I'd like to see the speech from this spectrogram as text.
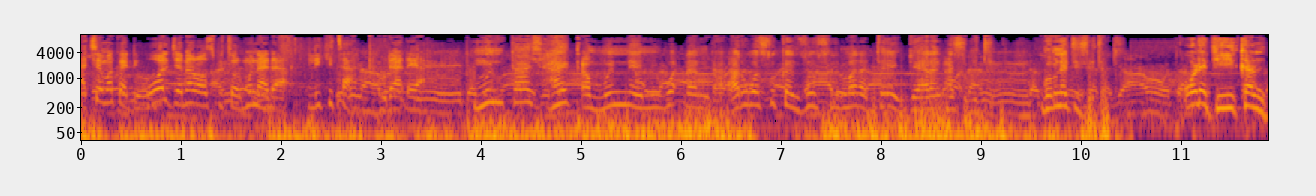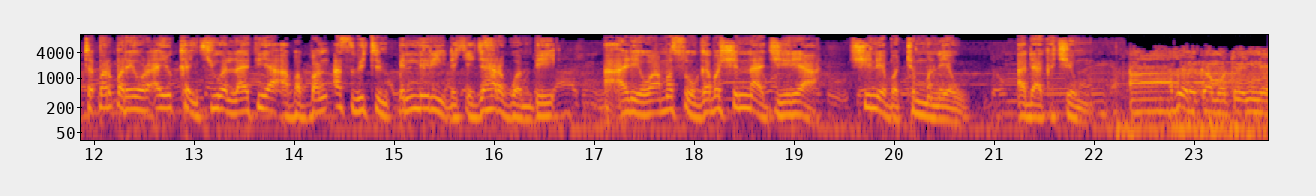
a ce maka the world general hospital muna da likita guda ɗaya mun tashi haikan mun nemi waɗanda har wasu kan zo su mana ta gyaran asibiti. Gwamnati sai ta korafi kan taɓarɓarewar ayyukan kiwon lafiya a babban asibitin billiri da ke jihar gombe a arewa maso gabashin najeriya shine batunmu na yau. A dakace mu. Afirka mutum ne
